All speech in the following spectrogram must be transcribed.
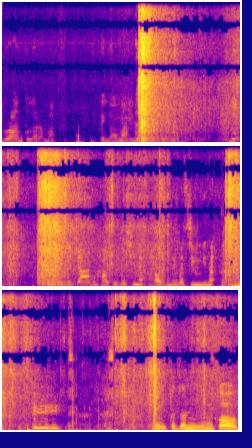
ꯕ꯭ꯔꯥꯎꯟ ꯀꯂꯔ ꯑꯃ ꯀꯩꯅꯣ ꯃꯥꯟꯕꯗꯣ ꯑꯗꯨ ꯑꯗꯨꯗ ꯆꯥꯕ ꯍꯥꯎꯇꯦꯕ ꯁꯤꯅ ꯍꯥꯎꯕꯅꯦꯕ ꯆꯤꯡꯒꯤꯅ Này, fazendo yun ko.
